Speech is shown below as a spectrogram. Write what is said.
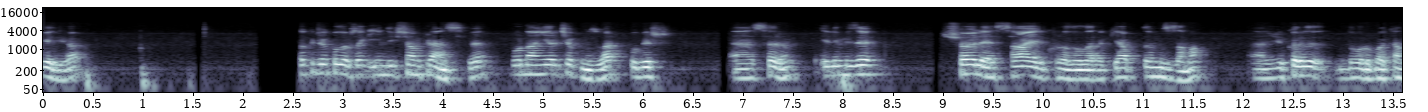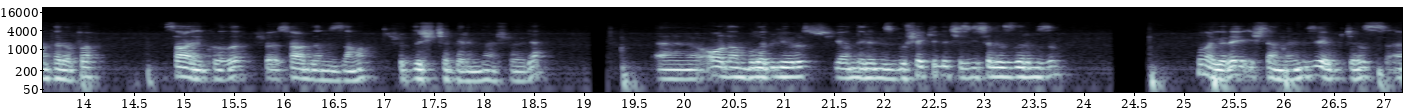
veriyor. Bakacak olursak indüksiyon prensibi. Buradan yarıçapımız var. Bu bir e, sarım. Elimizi şöyle sağ el kuralı olarak yaptığımız zaman e, yukarı doğru bakan tarafa sağ el kuralı şöyle sardığımız zaman şu dış çeperinden şöyle e, oradan bulabiliyoruz. Yönlerimiz bu şekilde çizgisel hızlarımızın. Buna göre işlemlerimizi yapacağız. E,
